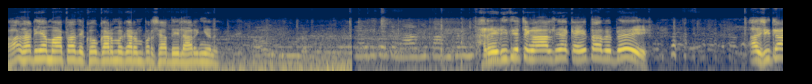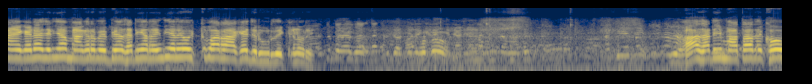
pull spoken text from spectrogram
ਆ ਸਾਡੀਆਂ ਮਾਤਾ ਦੇਖੋ ਗਰਮ ਗਰਮ ਪ੍ਰਸ਼ਾਦੇ ਲਾ ਰਹੀਆਂ ਨੇ। ਰੇੜੀ ਤੇ ਚੰਗਾਲ ਦੀਆਂ ਕਹਿਤਾ ਬੇਬੇ। ਅਸੀਂ ਤਾਂ ਐਂ ਕਹਿਣਾ, ਜਿਹੜੀਆਂ ਮਗਰ ਬੇਬਿਆਂ ਸਾਡੀਆਂ ਰਹਿੰਦੀਆਂ ਨੇ, ਉਹ ਇੱਕ ਵਾਰ ਆ ਕੇ ਜ਼ਰੂਰ ਦੇਖਣ ਉਰੇ। ਆ ਸਾਡੀ ਮਾਤਾ ਦੇਖੋ,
